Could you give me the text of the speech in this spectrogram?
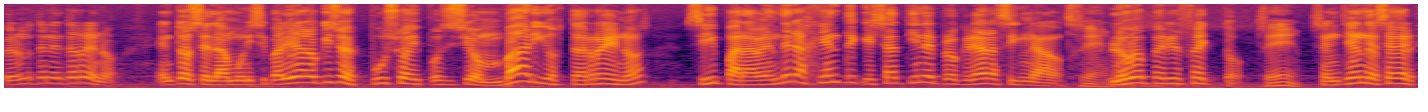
pero no tenés el terreno. Entonces, la municipalidad lo que hizo es puso a disposición varios terrenos, ¿sí? Para vender a gente que ya tiene el Procrear asignado. Sí. Lo veo perfecto. Sí. ¿Se entiende? O sea, a ver,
